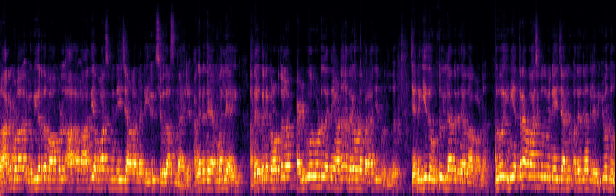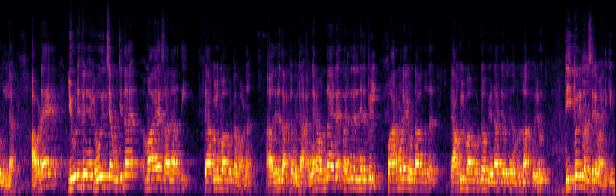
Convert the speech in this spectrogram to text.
ആറന്മുള രൂപീകൃതമാകുമ്പോൾ ആദ്യ അവകാശം ഉന്നയിച്ച ആളാണ് ടി ശിവദാസൻ നായർ. അങ്ങനെ അദ്ദേഹം എം എൽ എ ആയി. അദ്ദേഹത്തിന്റെ പ്രവർത്തനം കഴിവുകൾ കൊണ്ട് തന്നെയാണ് അദ്ദേഹം ഇവിടെ പരാജയപ്പെടുന്നത്. ജനകീയത ഒട്ടും ഇല്ലാത്തൊരു നേതാവാണ്. അത് ഇനി എത്ര അവകാശം അത് ഉന്നയിച്ചാലും അദ്ദേഹത്തിന് അത് ലഭിക്കുമെന്ന് തോന്നുന്നില്ല. അവിടെ യു ഡി എഫിന് യോജിച്ച ഉചിതമായ സ്ഥാനാർത്ഥി രാഹുൽ മാങ്കൂട്ടമാണ്. അതിന് തർക്കമില്ല. അങ്ങനെ വന്നാൽ വരുന്ന തിരഞ്ഞെടുപ്പിൽ ആറന്മുളയിൽ ഉണ്ടാകുന്നത് രാഹുൽ മാങ്കൂട്ടവും വീണാ ജോർജും തമ്മിലുള്ള ഒരു തീപ്പൊരി മത്സരമായിരിക്കും.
